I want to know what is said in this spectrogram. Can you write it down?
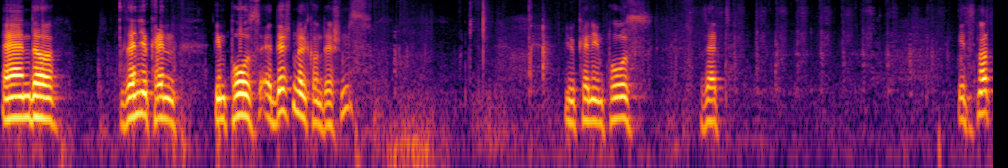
And uh, then you can impose additional conditions. You can impose that it's not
